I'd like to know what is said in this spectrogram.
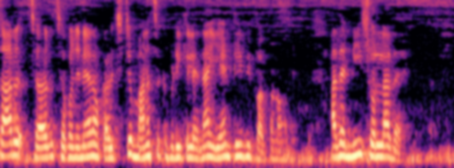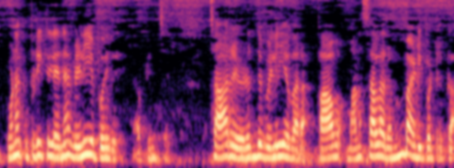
சாரு சாரு கொஞ்சம் கொஞ்ச நேரம் கழிச்சிட்டு மனசுக்கு பிடிக்கலைன்னா ஏன் டிவி பார்க்கணும் அதை நீ சொல்லாத. உனக்கு பிடிக்கலைன்னா வெளியே போயிரு அப்படின்னு சொல்லி. சாரு எழுந்து வெளியே வர. பாவம் மனசால் ரொம்ப அடிபட்டிருக்கா.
